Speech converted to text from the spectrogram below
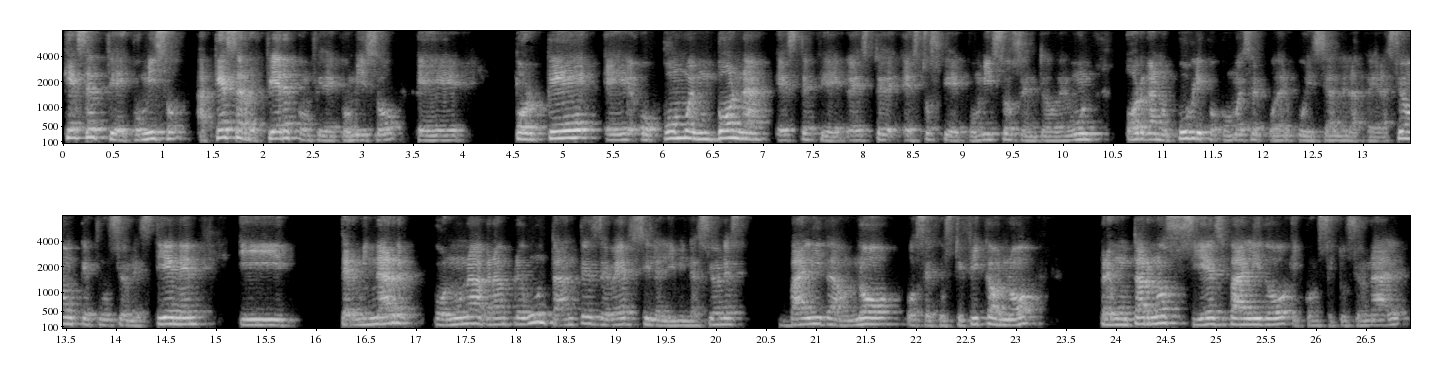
qué es el fideicomiso, a qué se refiere con fideicomiso, eh, por qué eh, o cómo embona este, este, estos fideicomisos dentro de un órgano público como es el Poder Judicial de la Federación, qué funciones tienen y terminar con una gran pregunta antes de ver si la eliminación es válida o no, o se justifica o no, preguntarnos si es válido y constitucional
